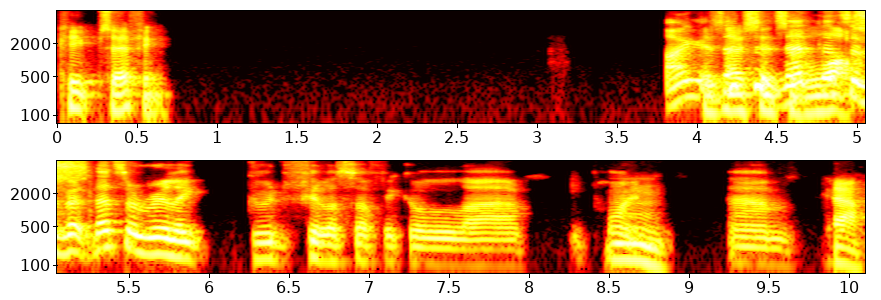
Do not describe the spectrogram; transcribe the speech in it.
keep surfing. I, There's that's, no a, sense of that, that's loss. a that's a really good philosophical uh, point. Um, Yeah.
